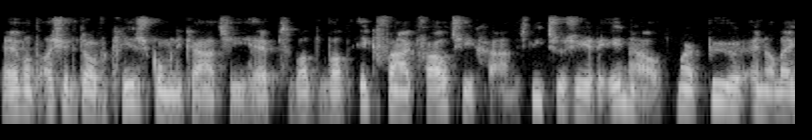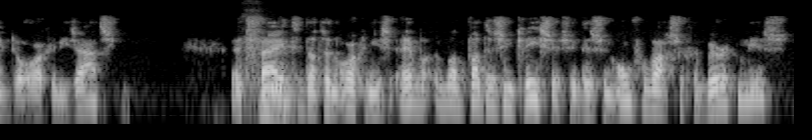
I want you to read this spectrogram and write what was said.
want als je het over crisiscommunicatie hebt, wat, wat ik vaak fout zie gaan, is niet zozeer de inhoud, maar puur en alleen de organisatie. Het feit hmm. dat een organisatie. Wat, wat is een crisis? Het is een onverwachte gebeurtenis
